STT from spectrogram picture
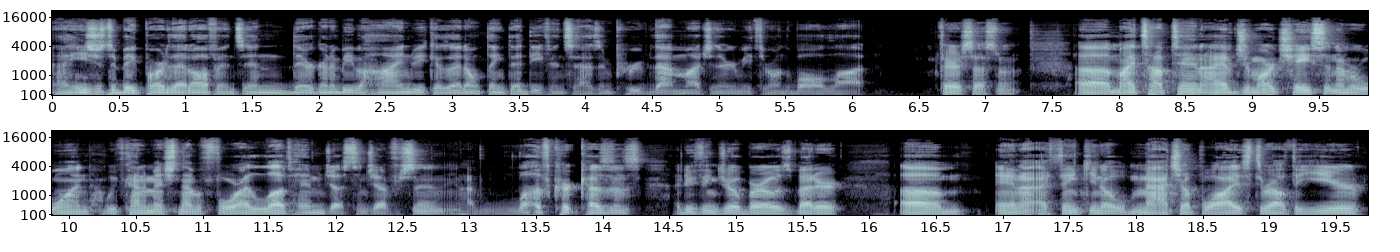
Uh, he's just a big part of that offense, and they're going to be behind because I don't think that defense has improved that much, and they're going to be throwing the ball a lot. Fair assessment. Uh, my top 10, I have Ja'Marr Chase at number one. We've kind of mentioned that before. I love him, Justin Jefferson. I love Kirk Cousins. I do think Joe Burrow is better. Um, and I think, you know, matchup wise throughout the year,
